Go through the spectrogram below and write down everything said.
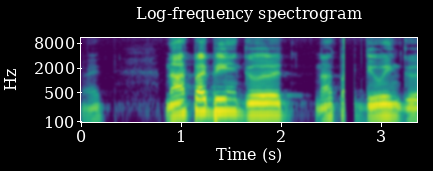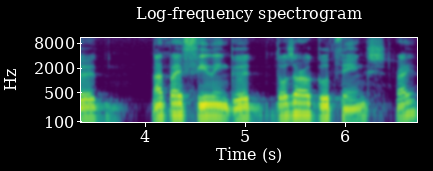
Right? Not by being good, not by doing good, not by feeling good. Those are all good things, right?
